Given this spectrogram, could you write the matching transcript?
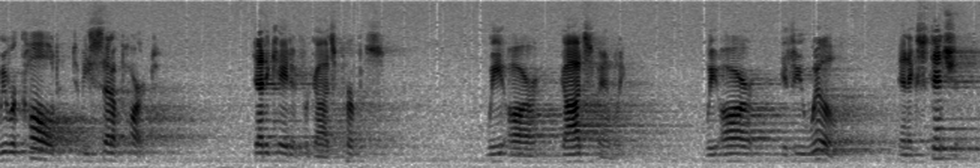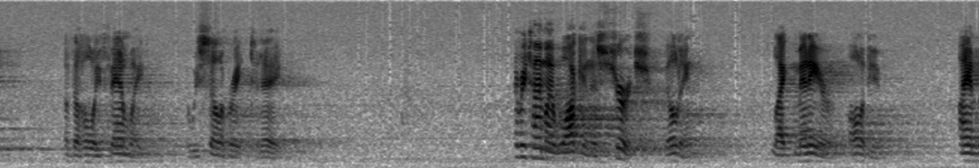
We were called to be set apart, dedicated for God's purpose. We are God's family. We are, if you will, an extension of the Holy Family that we celebrate today. Every time I walk in this church building, like many or all of you, I am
